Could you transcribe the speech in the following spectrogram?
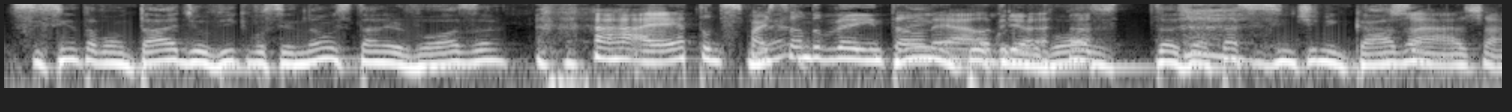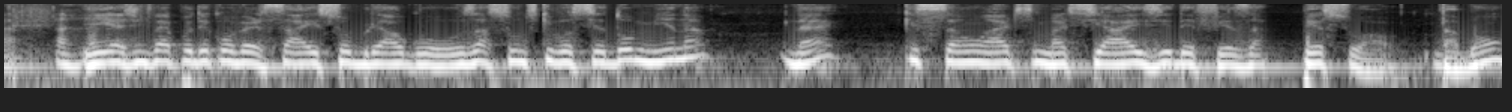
se sinta à vontade, eu vi que você não está nervosa. ah, é? Tô disfarçando né? bem então, Nem né, um pouco Adriana? nervosa, tá, já está se sentindo em casa. Já, já. Uhum. E a gente vai poder conversar aí sobre algo, os assuntos que você domina né? Que são artes marciais e defesa pessoal, tá bom?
